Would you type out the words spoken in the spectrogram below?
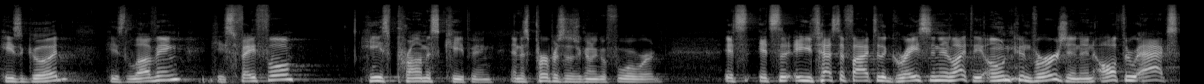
he's good, He's loving, He's faithful, He's promise keeping, and His purposes are going to go forward. It's, it's the, you testify to the grace in your life, the own conversion, and all through Acts,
